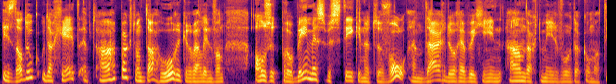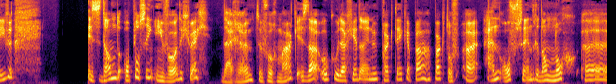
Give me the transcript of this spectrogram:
is dat ook hoe dat jij het hebt aangepakt? Want dat hoor ik er wel in van. Als het probleem is, we steken het te vol en daardoor hebben we geen aandacht meer voor dat connatieve. Is dan de oplossing eenvoudigweg daar ruimte voor maken? Is dat ook hoe dat jij dat in je praktijk hebt aangepakt? Of, uh, en of zijn er dan nog uh,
